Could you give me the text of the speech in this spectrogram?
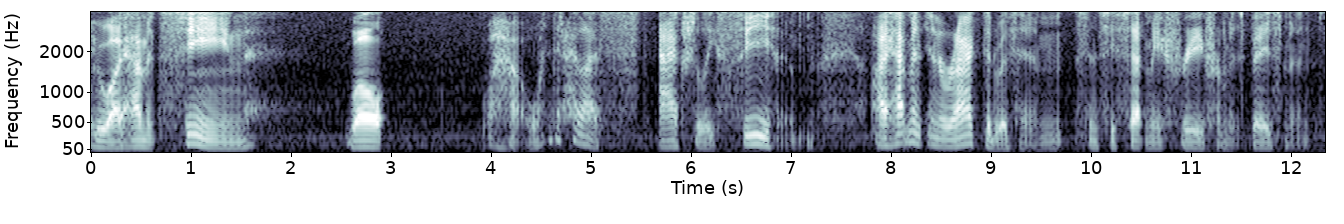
who i haven't seen. Well wow when did i last actually see him I haven't interacted with him since he set me free from his basement.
